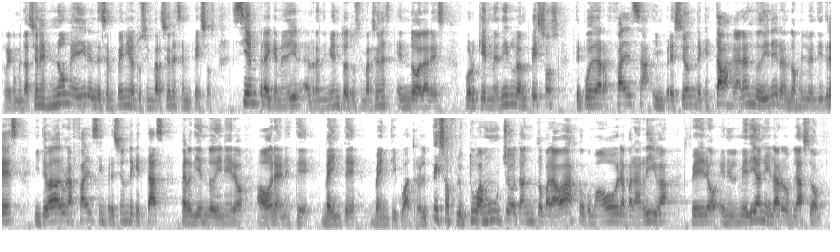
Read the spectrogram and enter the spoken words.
recomendación es no medir el desempeño de tus inversiones en pesos. Siempre hay que medir el rendimiento de tus inversiones en dólares, porque medirlo en pesos te puede dar falsa impresión de que estabas ganando dinero en 2023 y te va a dar una falsa impresión de que estás perdiendo dinero ahora en este 2024. El peso fluctúa mucho, tanto para abajo como ahora para arriba, pero en el mediano y largo plazo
